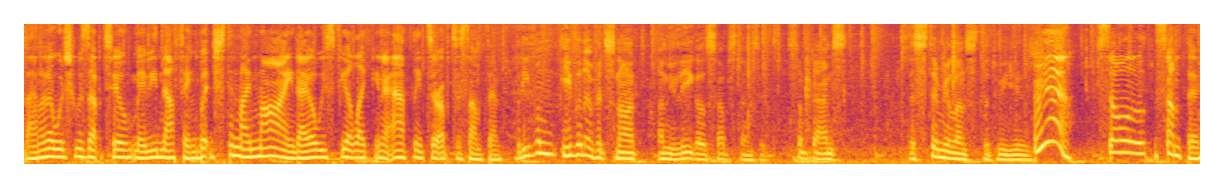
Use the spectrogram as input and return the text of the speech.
I don't know what she was up to. Maybe nothing. But just in my mind, I always feel like, you know, athletes are up to something. But even even if it's not an illegal substance, it's sometimes the stimulants that we use. Yeah, so something.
